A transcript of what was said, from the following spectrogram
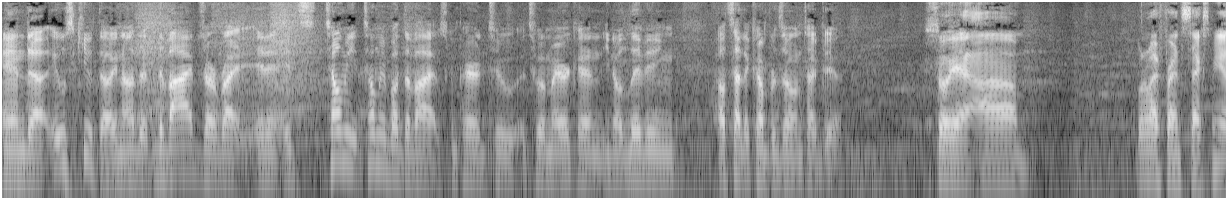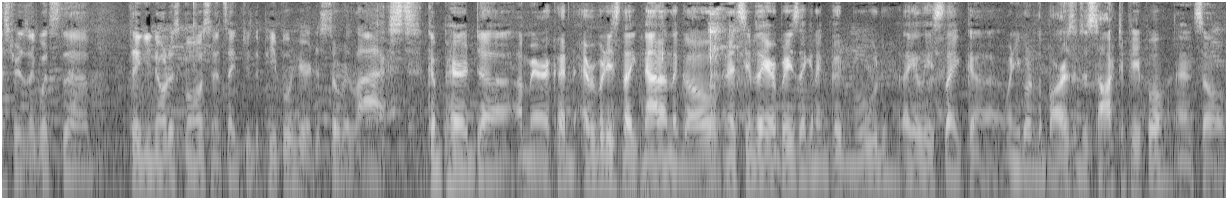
And uh, it was cute though. You know, the, the vibes are right. It, it's tell me tell me about the vibes compared to to America and you know living outside the comfort zone type deal. So yeah, um, one of my friends texted me yesterday. He's like, "What's the thing you notice most?" And it's like, dude, the people here are just so relaxed compared to America, and everybody's like not on the go, and it seems like everybody's like in a good mood. Like at least like uh, when you go to the bars and just talk to people, and so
